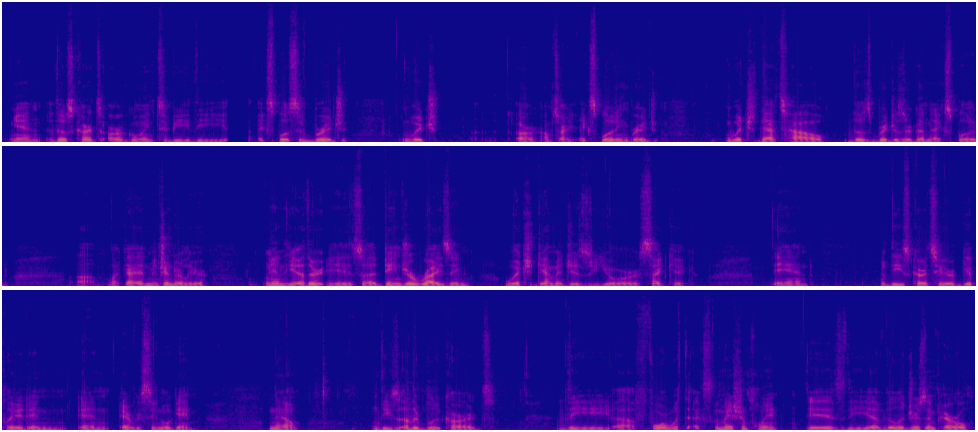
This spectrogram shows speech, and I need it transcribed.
and those cards are going to be the explosive bridge, which or I'm sorry, exploding bridge, which that's how those bridges are going to explode, uh, like I had mentioned earlier. And the other is uh, Danger Rising, which damages your sidekick. And these cards here get played in, in every single game. Now, these other blue cards, the uh, four with the exclamation point is the uh, Villagers in Peril.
